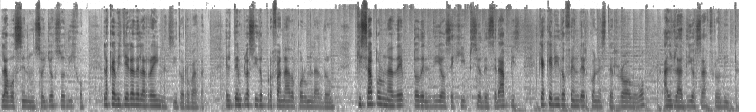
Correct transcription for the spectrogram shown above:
la voz en un sollozo, dijo, la cabellera de la reina ha sido robada, el templo ha sido profanado por un ladrón, quizá por un adepto del dios egipcio de Serapis, que ha querido ofender con este robo a la diosa Afrodita.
